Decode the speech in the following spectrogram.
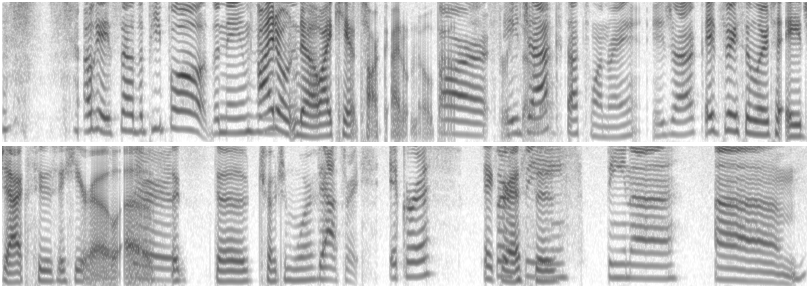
Okay, so the people, the names. I don't know. I can't talk. I don't know about Are. Ajax? That's one, right? Ajax. It's very similar to Ajax, who's a hero of There's- the the Trojan War. That's right. Ikaris. Is- Athena, um,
